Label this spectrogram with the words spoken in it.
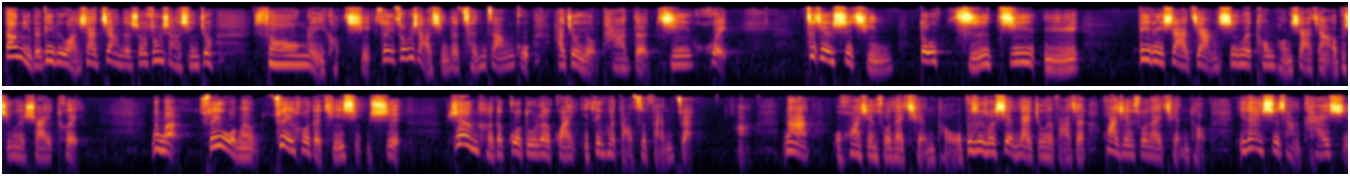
当你的利率往下降的时候，中小型就松了一口气。所以中小型的成长股，它就有它的机会。这件事情都直基于。利率下降是因为通膨下降，而不是因为衰退。那么，所以我们最后的提醒是：任何的过度乐观一定会导致反转。啊，那我话先说在前头，我不是说现在就会发生。话先说在前头，一旦市场开始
